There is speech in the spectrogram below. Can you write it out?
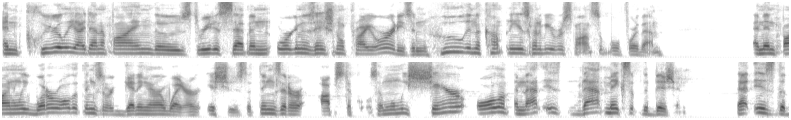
and clearly identifying those three to seven organizational priorities and who in the company is going to be responsible for them. And then finally, what are all the things that are getting in our way, our issues, the things that are obstacles? And when we share all of, and that is that makes up the vision. That is the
